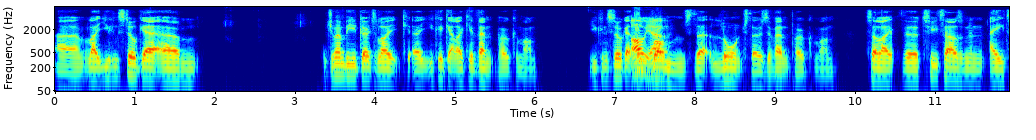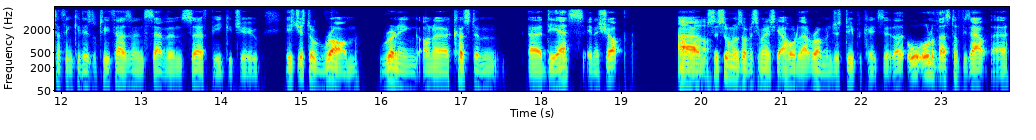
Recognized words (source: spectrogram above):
Um, like you can still get. Um, do you remember you'd go to like uh, you could get like event Pokemon? You can still get the Oh, yeah. ROMs that launch those event Pokemon. So like the 2008, I think it is, or 2007 Surf Pikachu is just a ROM running on a custom uh, DS in a shop. Oh, Um, wow. So someone's obviously managed to get a hold of that ROM and just duplicated it. Like, all, all of that stuff is out there.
